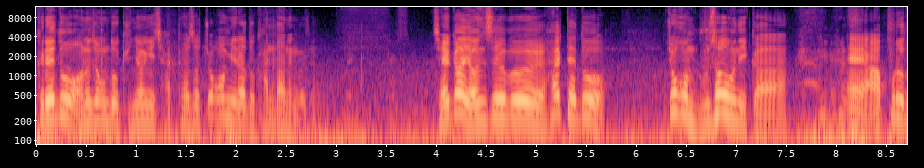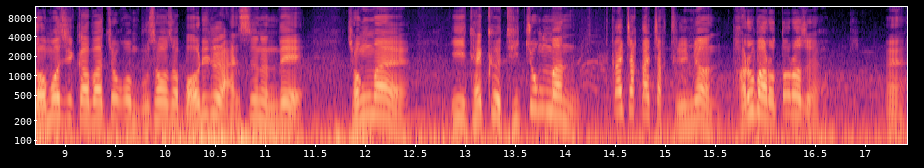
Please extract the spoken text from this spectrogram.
그래도 어느 정도 균형이 잡혀서 조금이라도 간다는 거죠. 제가 연습을 할 때도 조금 무서우니까 예, 앞으로 넘어질까봐 조금 무서워서 머리를 안 쓰는데 정말 이 데크 뒤쪽만 깔짝깔짝 들면 바로바로 떨어져요. 예,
